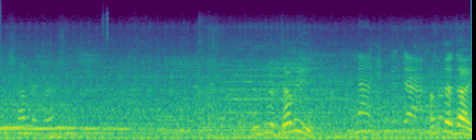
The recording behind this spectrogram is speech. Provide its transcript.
তুই যাবি না যাই।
